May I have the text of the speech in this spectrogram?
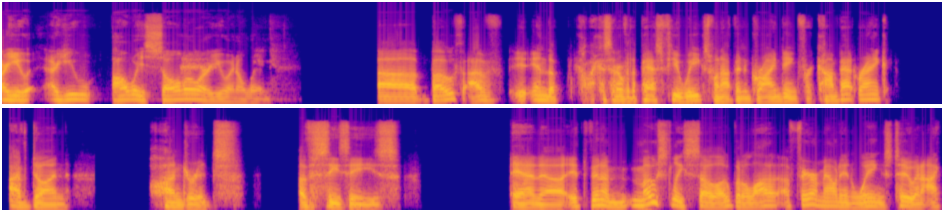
Are you are you always solo or are you in a wing? Uh, both. I've in the like I said over the past few weeks when I've been grinding for combat rank, I've done hundreds of CZs, and uh, it's been a mostly solo, but a lot of a fair amount in wings too. And I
